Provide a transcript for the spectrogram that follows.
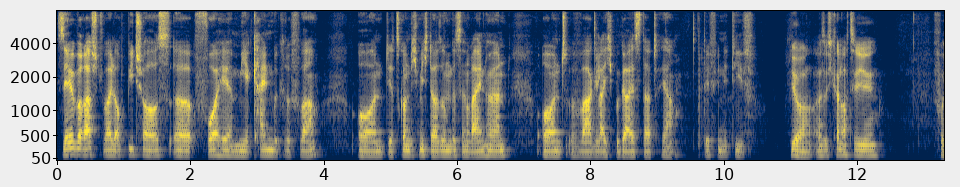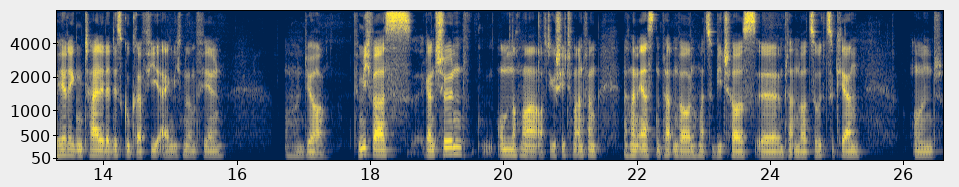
sehr überrascht, weil auch Beach House äh, vorher mir kein Begriff war. Und jetzt konnte ich mich da so ein bisschen reinhören und war gleich begeistert. Ja, definitiv. Ja, also ich kann auch die vorherigen Teile der Diskografie eigentlich nur empfehlen. Und ja, für mich war es ganz schön, um nochmal auf die Geschichte vom Anfang, nach meinem ersten Plattenbau nochmal zu Beach House äh, im Plattenbau zurückzukehren. Und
